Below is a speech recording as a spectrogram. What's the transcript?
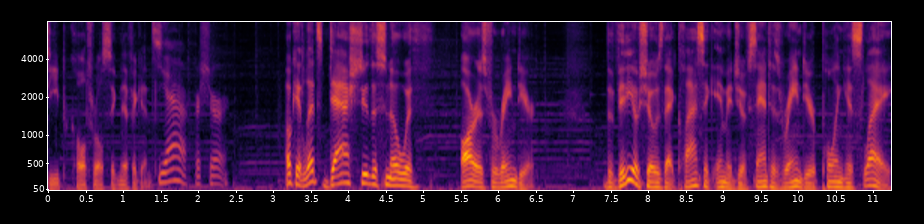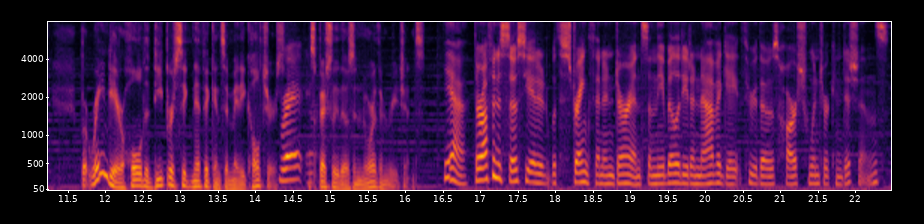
deep cultural significance. Yeah, for sure. Okay, let's dash through the snow with R is for reindeer. The video shows that classic image of Santa's reindeer pulling his sleigh, but reindeer hold a deeper significance in many cultures, Right. especially those in northern regions. Yeah, they're often associated with strength and endurance and the ability to navigate through those harsh winter conditions.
